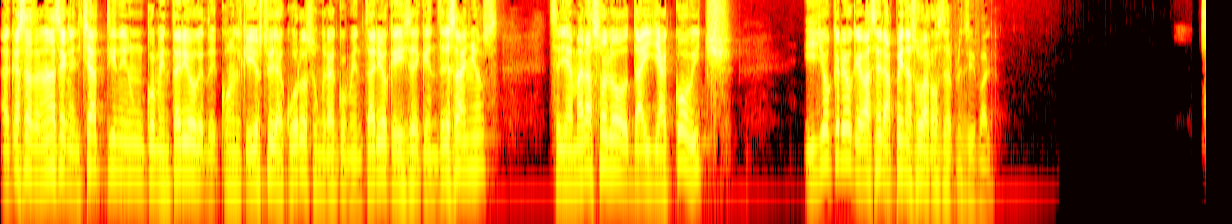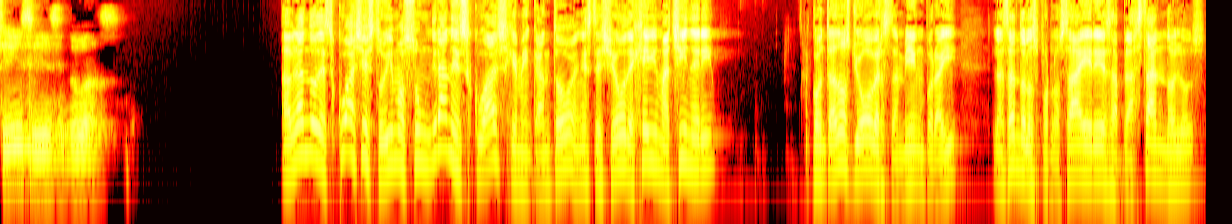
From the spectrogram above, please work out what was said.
Acá Satanás en el chat tiene un comentario con el que yo estoy de acuerdo, es un gran comentario, que dice que en tres años se llamará solo Dayakovic y yo creo que va a ser apenas su roster principal. Sí, sí, sin dudas. Hablando de squashes, tuvimos un gran squash que me encantó en este show de Heavy Machinery, contra dos Jovers también por ahí, lanzándolos por los aires, aplastándolos.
